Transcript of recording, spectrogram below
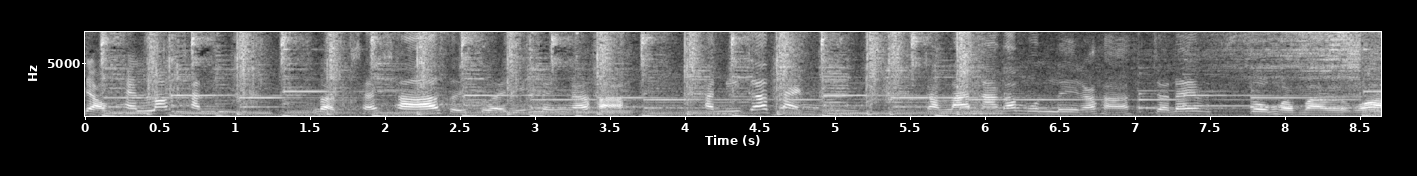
เดี๋ยวแพนรอบคันแบบช้าๆ สวยๆ นิดนึงนะคะ คันนี้ก็แต่งกับร้านนากามุนเลยนะคะ จะได้ทรงออกมาแบบว่า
